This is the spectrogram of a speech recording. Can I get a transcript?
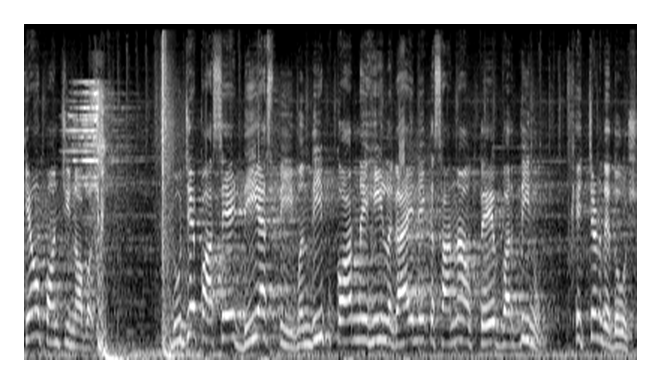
ਕਿਉਂ ਪਹੁੰਚੀ ਨੌਬਤ? ਦੂਜੇ ਪਾਸੇ ਡੀਐਸਪੀ ਮਨਦੀਪ ਕੌਰ ਨੇ ਹੀ ਲਗਾਏ ਨੇ ਕਿਸਾਨਾਂ ਉੱਤੇ ਵਰਦੀ ਨੂੰ ਖਿੱਚਣ ਦੇ ਦੋਸ਼।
